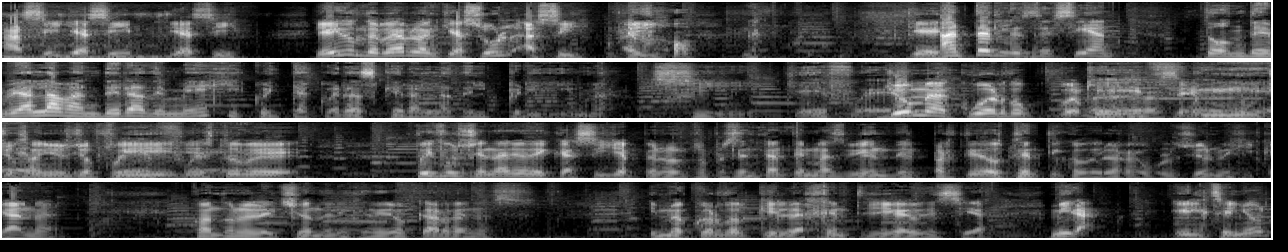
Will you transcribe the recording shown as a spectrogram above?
Así y así y así. Y ahí donde vea blanquiazul, así. Ahí. ¿Qué? Antes les decían, donde vea la bandera de México, y te acuerdas que era la del PRI, man. Sí. ¿Qué fue? Yo me acuerdo, hace muchos años yo fui, yo estuve, fui funcionario de casilla, pero representante más bien del Partido Auténtico de la Revolución Mexicana, cuando la elección del ingeniero Cárdenas. Y me acuerdo que la gente llegaba y decía, mira, el señor,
